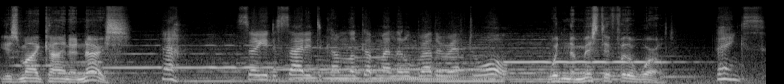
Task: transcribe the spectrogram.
He's my kind of nurse. So you decided to come look up my little brother after all. Wouldn't have missed it for the world. Thanks.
